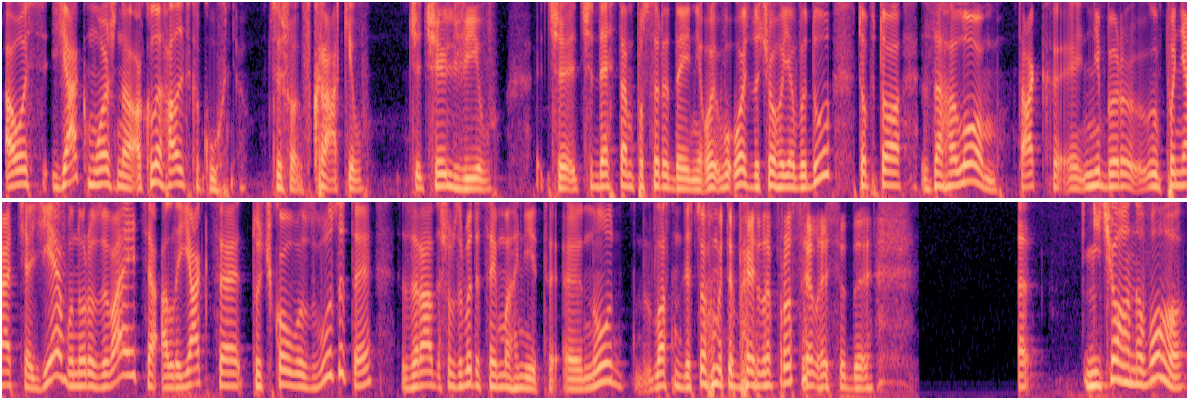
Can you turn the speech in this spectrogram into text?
А ось як можна, а коли Галицька кухня? Це що, в Краків чи, чи Львів? Чи, чи десь там посередині, ось до чого я веду. Тобто, загалом, так, е, ніби поняття є, воно розвивається, але як це точково звузити, заради, щоб зробити цей магніт? Е, Ну, власне, для цього ми тебе і запросили сюди. Нічого нового.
